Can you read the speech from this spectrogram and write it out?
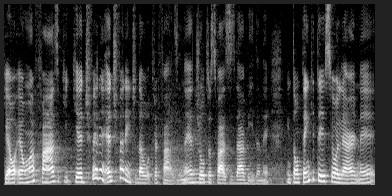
que é, é uma fase que, que é, diferente, é diferente da outra fase, né? Uhum. De outras fases da vida, né? Então tem que ter esse olhar, né?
